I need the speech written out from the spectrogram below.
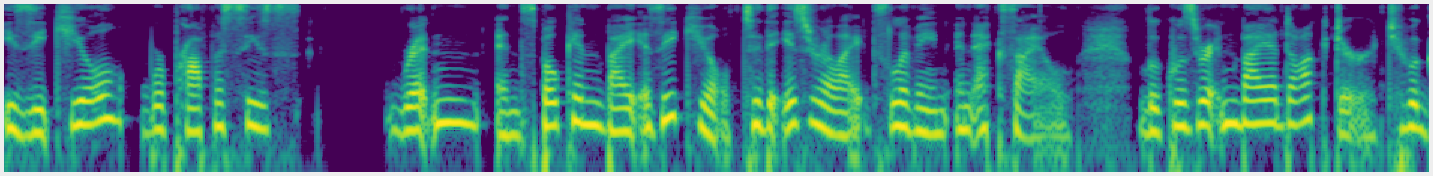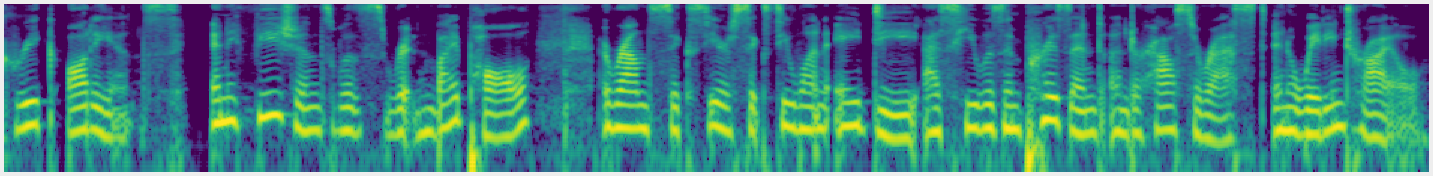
Ezekiel were prophecies written and spoken by Ezekiel to the Israelites living in exile. Luke was written by a doctor to a Greek audience. And Ephesians was written by Paul around 60 or 61 AD as he was imprisoned under house arrest and awaiting trial.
